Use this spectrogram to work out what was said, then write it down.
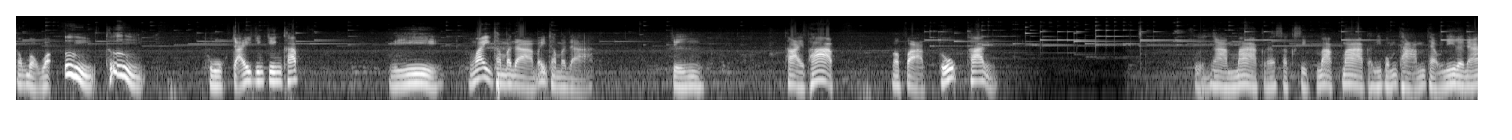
ต้องบอกว่า อึ้งทึ่ง ถูกใจจริง ๆครับนี่ไม่ธรรมดาไม่ธรรมดา จึงถ่ายภาพมาฝากทุกท่าน สวยงามมากและศักดิ์สิทธิ์มาก ๆ อันนี้ผมถามแถวนี้เลยนะ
